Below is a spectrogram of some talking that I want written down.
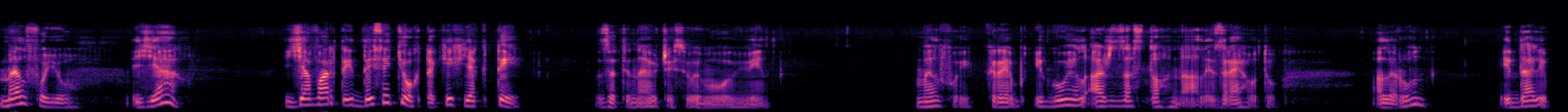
Мелфою, я? Я вартий десятьох таких, як ти, затинаючись, вимовив він. Мелфой, Креб і Гойл аж застогнали з реготу, але Рон і далі,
